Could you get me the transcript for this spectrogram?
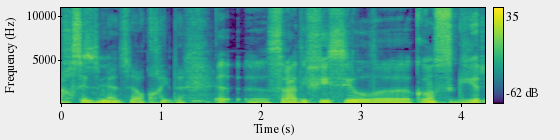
recentemente Sim. ocorrida. Uh, será difícil uh, conseguir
